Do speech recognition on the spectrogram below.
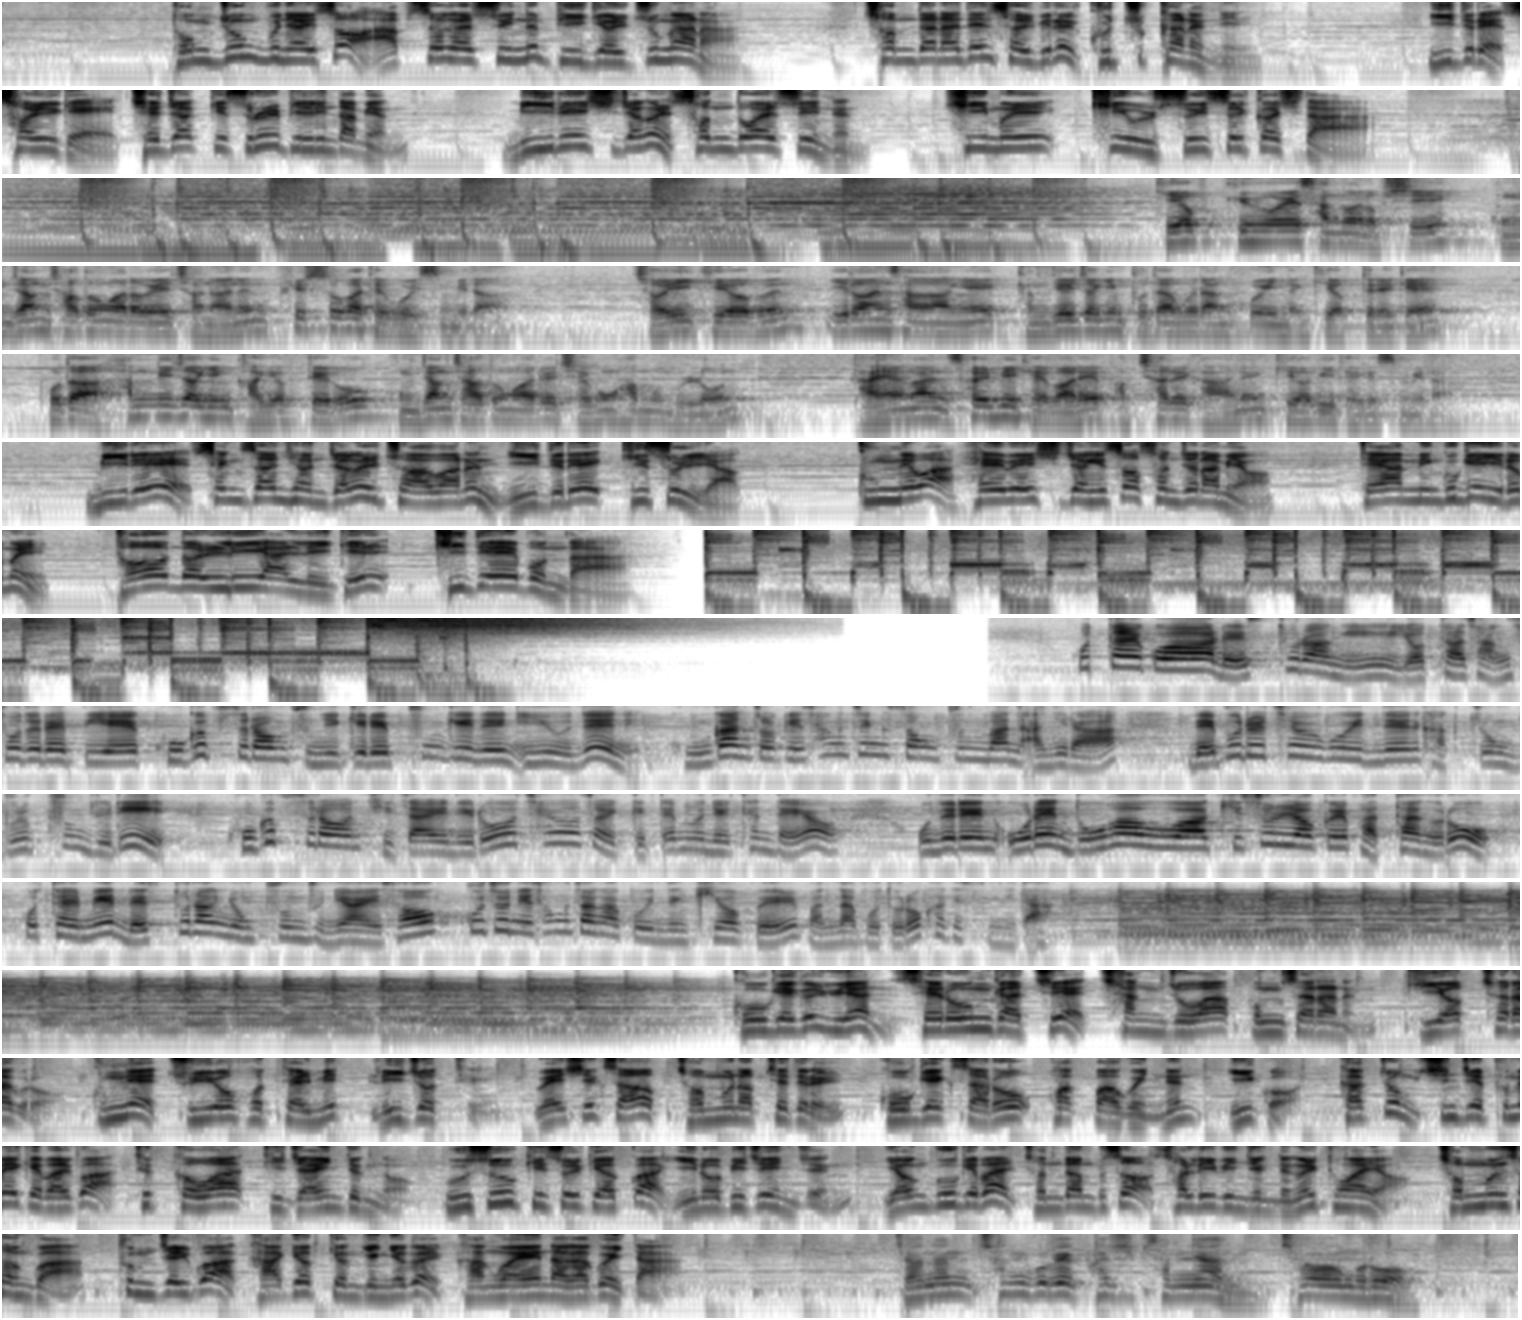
동종 분야에서 앞서갈 수 있는 비결 중 하나. 첨단화된 설비를 구축하는 일. 이들의 설계, 제작 기술을 빌린다면 미래 시장을 선도할 수 있는 힘을 키울 수 있을 것이다. 기업 규모에 상관없이 공장 자동화로의 전환은 필수가 되고 있습니다. 저희 기업은 이러한 상황에 경제적인 부담을 안고 있는 기업들에게 보다 합리적인 가격대로 공장 자동화를 제공함은 물론 다양한 설비 개발에 박차를 가하는 기업이 되겠습니다. 미래의 생산 현장을 좌우하는 이들의 기술력. 국내와 해외 시장에서 선전하며 대한민국의 이름을 더 널리 알리길 기대해 본다. 호텔과 레스토랑이 여타 장소들에 비해 고급스러운 분위기를 풍기는 이유는 공간적인 상징성뿐만 아니라 내부를 채우고 있는 각종 물품들이 고급스러운 디자인으로 채워져 있기 때문일 텐데요. 오늘은 오랜 노하우와 기술력을 바탕으로 호텔 및 레스토랑 용품 분야에서 꾸준히 성장하고 있는 기업을 만나보도록 하겠습니다. 고객을 위한 새로운 가치의 창조와 봉사라는 기업 철학으로 국내 주요 호텔 및 리조트, 외식 사업 전문 업체들을 고객사로 확보하고 있는 이곳. 각종 신제품의 개발과 특허와 디자인 등록, 우수 기술 기업과 이노비즈 인증, 연구개발 전담부서 설립 인증 등을 통하여 전문성과 품질과 가격 경쟁력을 강화해 나가고 있다. 저는 1983년 처음으로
